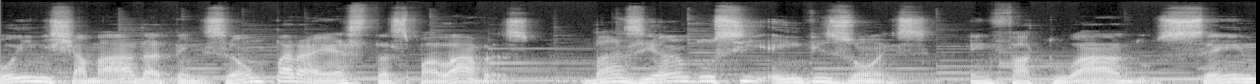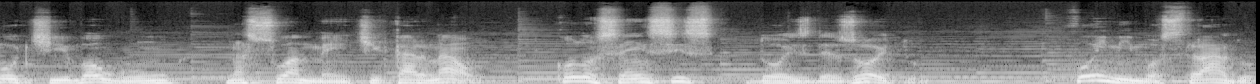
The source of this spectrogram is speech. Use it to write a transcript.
Foi-me chamada a atenção para estas palavras, baseando-se em visões, enfatuado sem motivo algum na sua mente carnal. Colossenses 2,18. Foi-me mostrado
